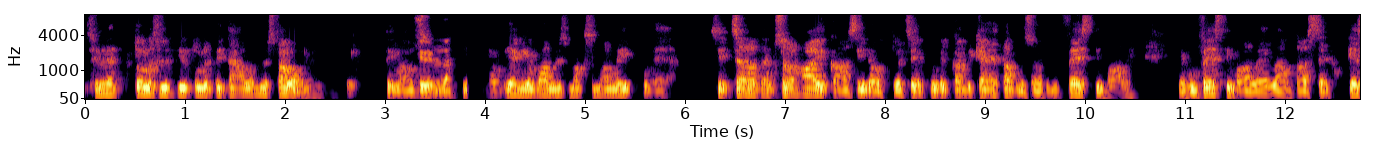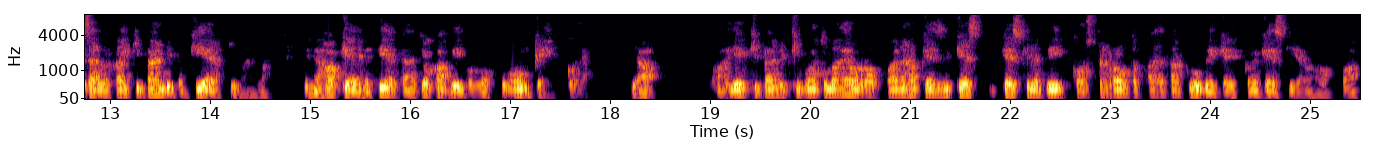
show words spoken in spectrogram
sille, tuollaiselle jutulle pitää olla myös taloudellinen tilaus. Kyllä jengi on valmis maksamaan lippuja. Ja sitten sanotaan, että se on aikaan sidottu, että se ei kuitenkaan mikään etablisoitunut festivaali. Ja kun festivaaleilla on taas se, että kesällä kaikki bändit on kiertueilla, niin ne hakee, ne tietää, että joka viikonloppu on keikkoja. Ja jenkkibänditkin voi tulla Eurooppaan ja hakee sinne kes- keskelle viikkoa sitten routataan jotain klubikeikkoja Keski-Eurooppaan.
